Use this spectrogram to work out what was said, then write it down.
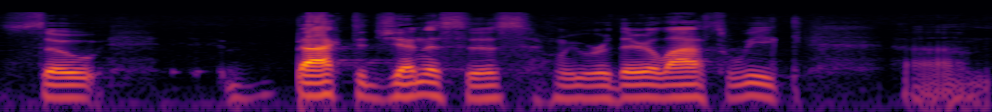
So, back to Genesis, we were there last week. Um,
